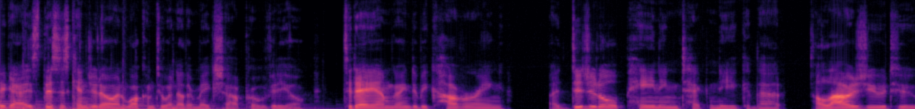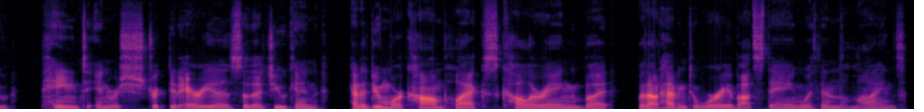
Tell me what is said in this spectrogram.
Hey guys, this is Kenjiro and welcome to another Make MakeShop Pro video. Today I'm going to be covering a digital painting technique that allows you to paint in restricted areas so that you can kind of do more complex coloring but without having to worry about staying within the lines.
